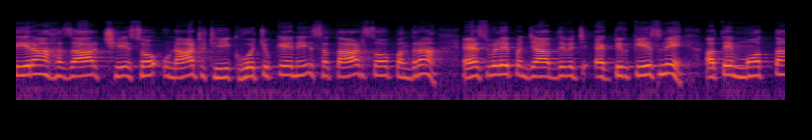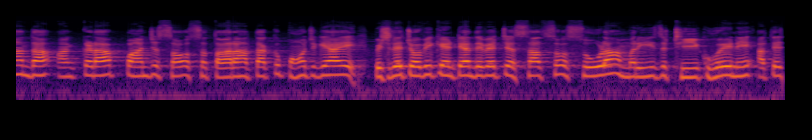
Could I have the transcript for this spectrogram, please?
13659 ਠੀਕ ਹੋ ਚੁੱਕੇ ਨੇ। 6715 ਇਸ ਵੇਲੇ ਪੰਜਾਬ ਦੇ ਵਿੱਚ ਐਕਟਿਵ ਕੇਸ ਨੇ ਅਤੇ ਮੌਤਾਂ ਦਾ ਅੰਕੜਾ 517 ਤੱਕ ਪਹੁੰਚ ਗਿਆ ਹੈ ਪਿਛਲੇ 24 ਘੰਟਿਆਂ ਦੇ ਵਿੱਚ 716 ਮਰੀਜ਼ ਠੀਕ ਹੋਏ ਨੇ ਅਤੇ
